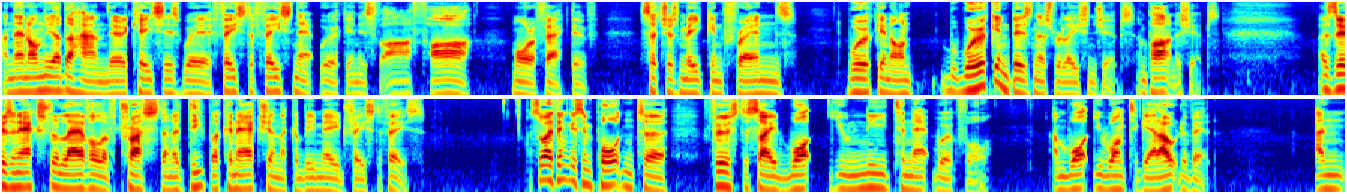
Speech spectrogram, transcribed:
And then on the other hand, there are cases where face to face networking is far, far more effective, such as making friends, working on working business relationships and partnerships. As there's an extra level of trust and a deeper connection that can be made face to face. So I think it's important to first decide what you need to network for and what you want to get out of it. And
